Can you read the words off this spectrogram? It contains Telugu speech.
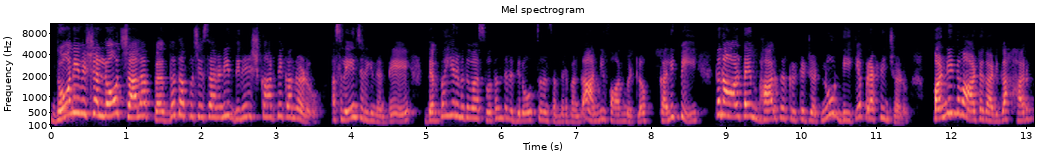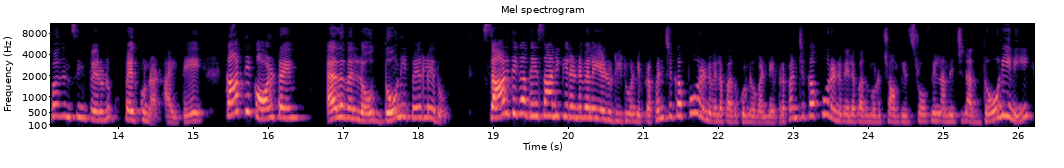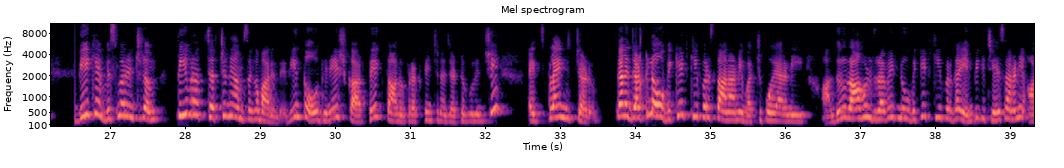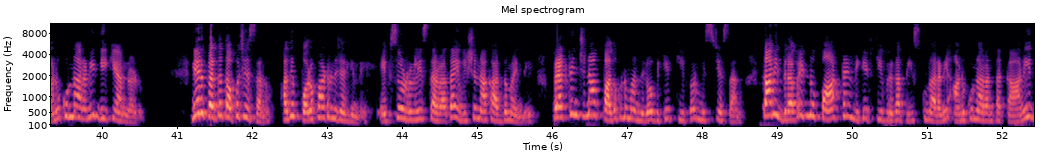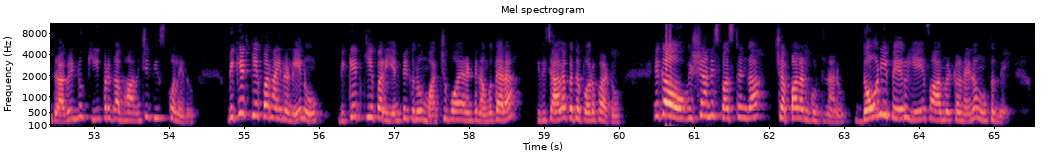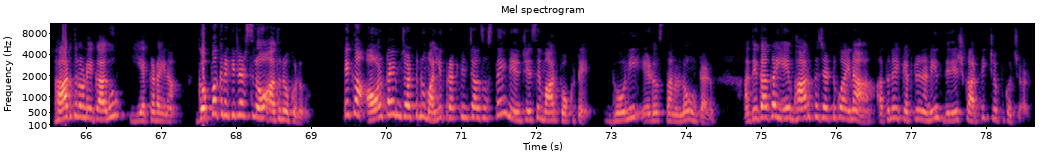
ధోని విషయంలో చాలా పెద్ద తప్పు చేశానని దినేష్ కార్తీక్ అన్నాడు. అసలు ఏం జరిగిందంటే డెబ్బై ఎనిమిదవ స్వతంత్ర దినోత్సవం సందర్భంగా అన్ని ఫార్మెట్లో కలిపి తన ఆల్ టైమ్ భారత క్రికెట్ జట్టును డీకే ప్రకటించాడు. పన్నెండవ ఆటగాడిగా హర్భజన్ సింగ్ పేరును పేర్కొన్నాడు. అయితే కార్తీక్ ఆల్ టైమ్ ఎలెవెన్లో ధోని పేరు లేదు. సారథిగా దేశానికి రెండు వేల ఏడు టీ ట్వంటీ ప్రపంచ కప్పు రెండు వేల పదకొండు వన్డే ప్రపంచ కప్పు రెండు వేల పదమూడు ఛాంపియన్స్ ట్రోఫీలను అందించిన ధోనీని డీకే విస్మరించడం తీవ్ర చర్చనీయాంశంగా మారింది. దీంతో దినేష్ కార్తీక్ తాను ప్రకటించిన జట్టు గురించి ఎక్స్ప్లెయిన్ ఇచ్చాడు తన జట్టులో వికెట్ కీపర్ స్థానాన్ని మర్చిపోయారని అందరూ రాహుల్ ద్రవిడ్ను వికెట్ కీపర్గా ఎంపిక చేశానని అనుకున్నారని డీకే అన్నాడు. నేను పెద్ద తప్పు చేశాను. అది పొరపాటున జరిగింది. ఎపిసోడ్ రిలీజ్ తర్వాత ఈ విషయం నాకు అర్థమైంది. ప్రకటించిన పదకొండు మందిలో వికెట్ కీపర్ మిస్ చేశాను. కానీ ద్రవిడ్ను పార్ట్ టైం వికెట్ కీపర్గా తీసుకున్నారని అనుకున్నారంత కానీ ద్రవిడ్ను కీపర్గా భావించి తీసుకోలేదు. వికెట్ కీపర్ అయిన నేను వికెట్ కీపర్ ఎంపికను మర్చిపోయారంటే నమ్ముతారా? ఇది చాలా పెద్ద పొరపాటు. ఇక ఓ విషయాన్ని స్పష్టంగా చెప్పాలనుకుంటున్నాను. ధోని పేరు ఏ ఫార్మెట్లోనైనా ఉంటుంది. భారత్లోనే కాదు ఎక్కడైనా. గొప్ప క్రికెటర్స్లో అతను ఒకడు ఇక ఆల్ టైమ్ జట్టును మళ్ళీ ప్రకటించాల్సి వస్తే నేను చేసే మార్పు ఒకటే. ధోని ఏడో స్థానంలో ఉంటాడు. అంతేకాక ఏ భారత జట్టుకు అయినా అతనే కెప్టెన్ అని దినేష్ కార్తీక్ చెప్పుకొచ్చాడు.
